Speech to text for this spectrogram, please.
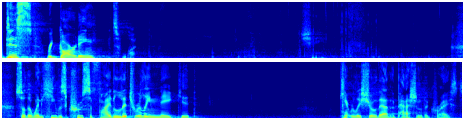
disregarding its what? Shame. So that when he was crucified literally naked, can't really show that in the Passion of the Christ.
